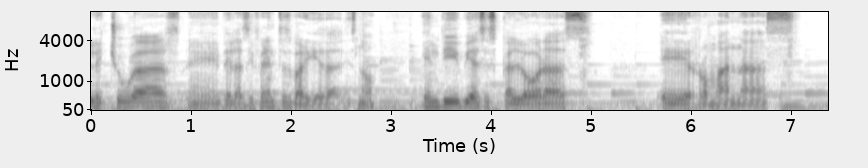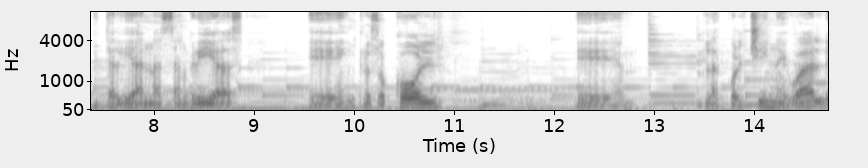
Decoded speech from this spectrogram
lechugas eh, de las diferentes variedades, ¿no? Endivias, escaloras, eh, romanas, italianas, sangrías, eh, incluso col, la colchina igual.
